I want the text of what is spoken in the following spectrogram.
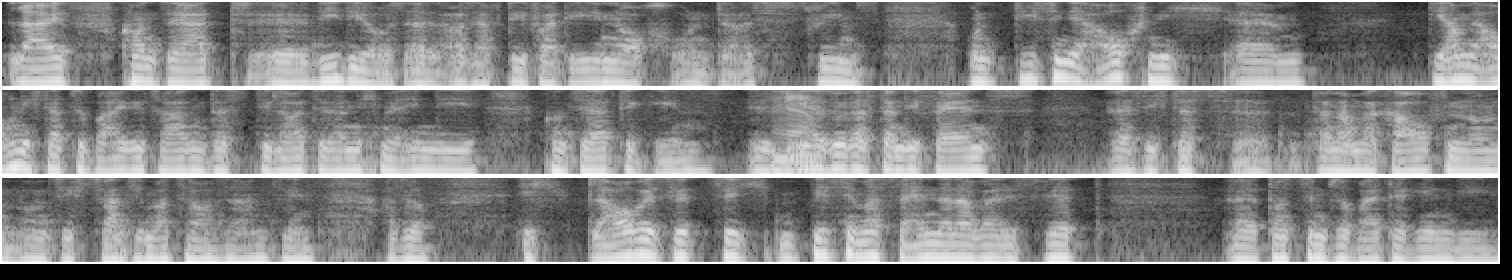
Live-Konzert-Videos, äh, also auf DVD noch und als Streams. Und die sind ja auch nicht, ähm, die haben ja auch nicht dazu beigetragen, dass die Leute dann nicht mehr in die Konzerte gehen. Es ist ja. eher so, dass dann die Fans äh, sich das äh, dann nochmal kaufen und, und sich 20 Mal zu Hause ansehen. Also ich glaube, es wird sich ein bisschen was verändern, aber es wird äh, trotzdem so weitergehen wie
